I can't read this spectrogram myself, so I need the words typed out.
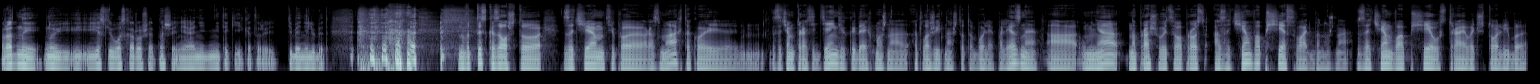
родные. Ну, и, и если у вас хорошие отношения, они не такие, которые тебя не любят. Ну вот ты сказал, что зачем, типа, размах такой, зачем тратить деньги, когда их можно отложить на что-то более полезное. А у меня напрашивается вопрос, а зачем вообще свадьба нужна? Зачем вообще устраивать что-либо?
